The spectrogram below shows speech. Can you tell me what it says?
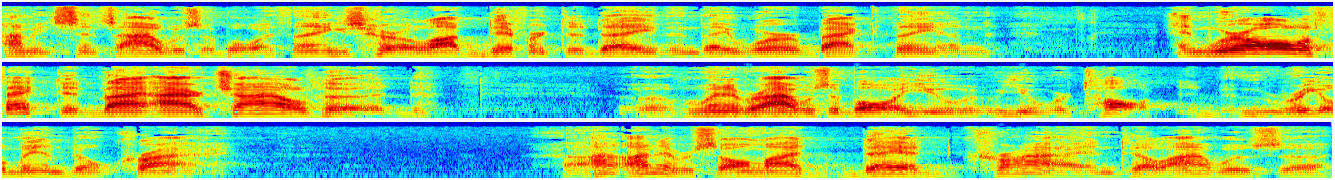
I mean, since I was a boy, things are a lot different today than they were back then. And we're all affected by our childhood. Uh, whenever I was a boy, you, you were taught real men don't cry. I, I never saw my dad cry until I was, uh,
